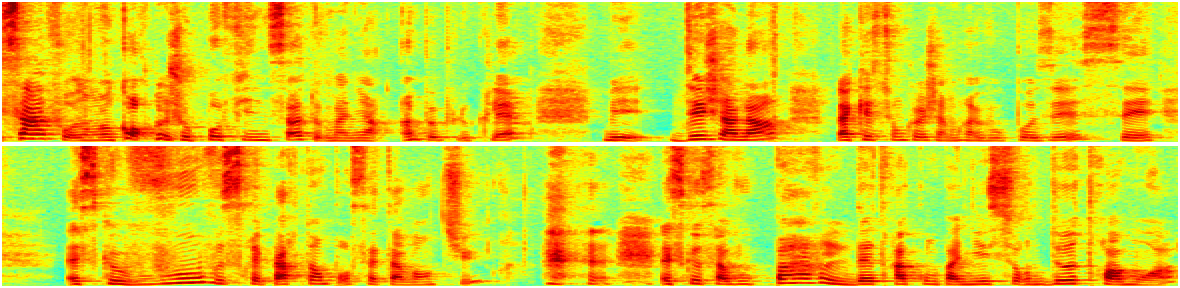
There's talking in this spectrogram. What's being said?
ça, il faudra encore que je peaufine ça de manière un peu plus claire. Mais déjà là, la question que j'aimerais vous poser, c'est est-ce que vous, vous serez partant pour cette aventure? Est-ce que ça vous parle d'être accompagné sur 2-3 mois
